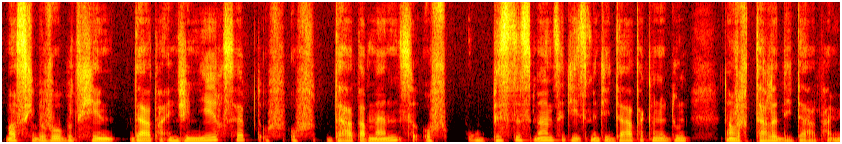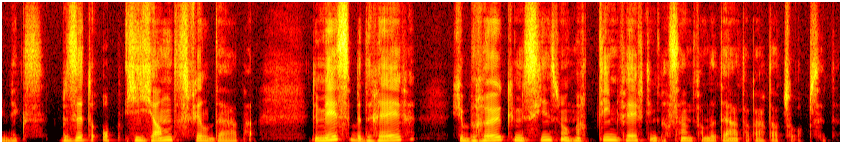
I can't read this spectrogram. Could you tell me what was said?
maar als je bijvoorbeeld geen data-engineers hebt of, of datamensen of businessmensen die iets met die data kunnen doen, dan vertellen die data u niks. We zitten op gigantisch veel data. De meeste bedrijven gebruiken misschien nog maar 10, 15 procent van de data waar dat ze op zitten.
